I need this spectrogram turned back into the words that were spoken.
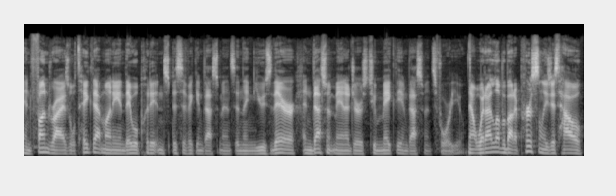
and Fundrise will take that money and they will put it in specific investments and then use their investment managers to make the investments for you. Now, what I love about it personally is just how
